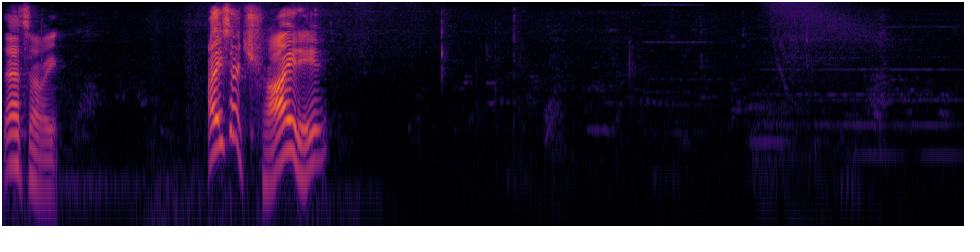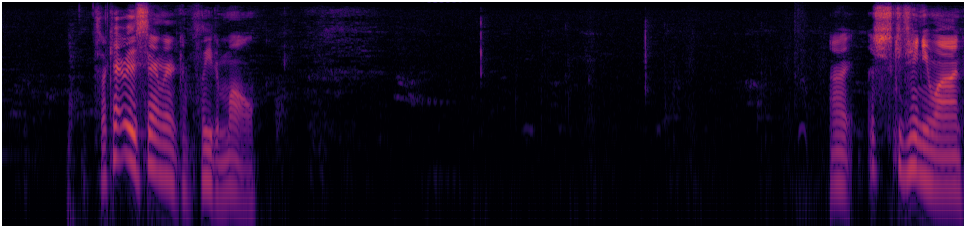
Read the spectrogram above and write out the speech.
that's alright. At least I tried it. So I can't really say I'm going to complete them all. Alright, let's just continue on.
